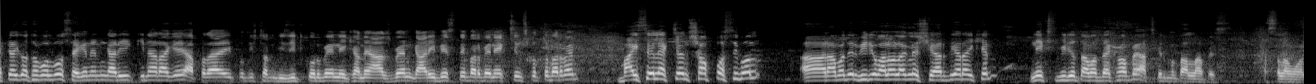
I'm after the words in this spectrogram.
একটাই কথা বলব সেকেন্ড হ্যান্ড গাড়ি কেনার আগে আপনারা এই প্রতিষ্ঠান ভিজিট করবেন এখানে আসবেন গাড়ি বেচতে পারবেন এক্সচেঞ্জ করতে পারবেন। বাইসেল এক্সচেঞ্জ সব পসিবল আর আমাদের ভিডিও ভালো লাগলে শেয়ার দিয়ে রাখেন। নেক্সট ভিডিওতে আবার দেখা হবে। আজকের মতো আল্লাহ হাফেজ। আসসালামু আলাইকুম।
